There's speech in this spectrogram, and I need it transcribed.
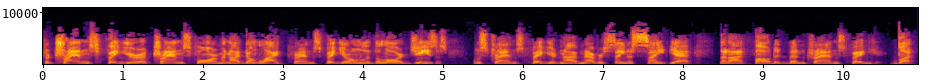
to transfigure or transform and i don't like transfigure only the lord jesus was transfigured, and I've never seen a saint yet that I thought had been transfigured. But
